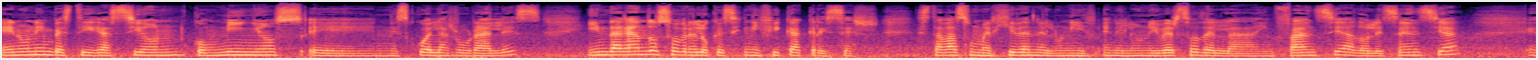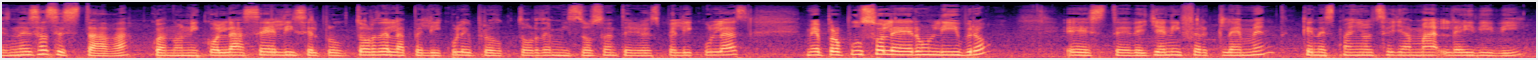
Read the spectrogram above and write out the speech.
en una investigación con niños eh, en escuelas rurales, indagando sobre lo que significa crecer. Estaba sumergida en el, universo de la infancia, adolescencia. En esas estaba cuando Nicolás Ellis, el productor de la película y productor de mis dos anteriores películas, me propuso leer un libro este, de Jennifer Clement, que en español se llama Lady D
